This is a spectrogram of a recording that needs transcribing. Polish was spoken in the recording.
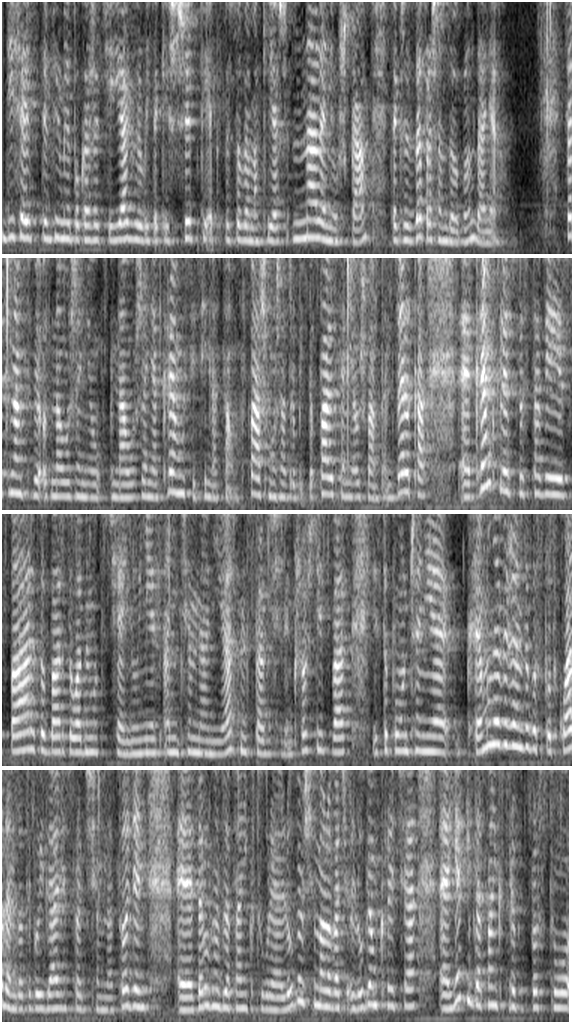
Dzisiaj w tym filmie pokażę Ci, jak zrobić taki szybki, ekspresowy makijaż na leniuszka, także zapraszam do oglądania. Zaczynam sobie od nałożenia kremu CC na całą twarz. Można zrobić to palcem, ja używam pędzelka. E, Krem, który jest w zestawie jest w bardzo, bardzo ładnym odcieniu. Nie jest ani ciemny, ani jasny. Sprawdzi się większości z Was. Jest to połączenie kremu nawilżającego z podkładem, dlatego idealnie sprawdzi się na co dzień. E, Zarówno dla pań, które lubią się malować, lubią krycie, e, jak i dla pań, które po prostu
